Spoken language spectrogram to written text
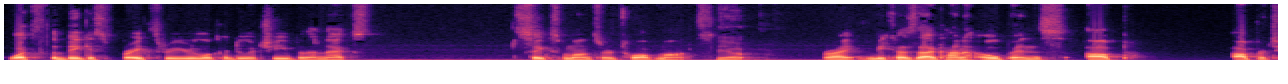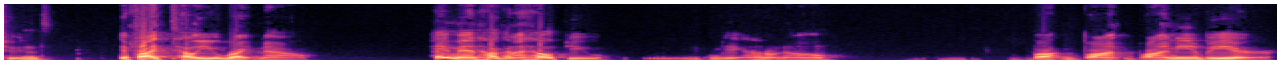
what's the biggest breakthrough you're looking to achieve in the next six months or twelve months? Yep right? Because that kind of opens up opportunities. If I tell you right now, hey man, how can I help you? You can be, I don't know, buy, buy, buy me a beer.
